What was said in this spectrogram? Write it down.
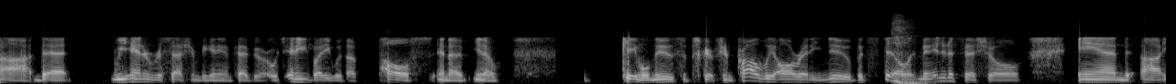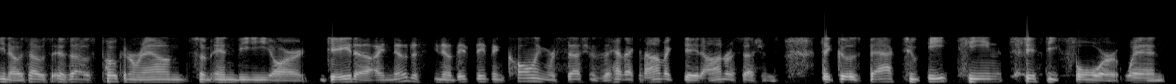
uh, that we entered recession beginning in February. Which anybody with a pulse and a you know cable news subscription probably already knew, but still, it made it official. And uh, you know, as I was as I was poking around some NBER data, I noticed you know they've they've been calling recessions. They have economic data on recessions that goes back to 1854 when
